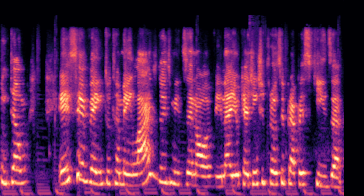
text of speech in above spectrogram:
Então, esse evento também lá de 2019, né, e o que a gente trouxe para a pesquisa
